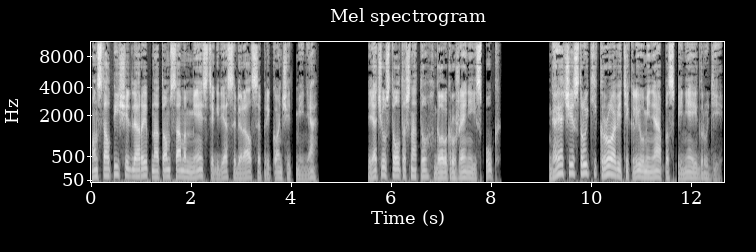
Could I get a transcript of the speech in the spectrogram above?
Он стал пищей для рыб на том самом месте, где собирался прикончить меня, я чувствовал тошноту, головокружение, испуг. Горячие струйки крови текли у меня по спине и груди.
